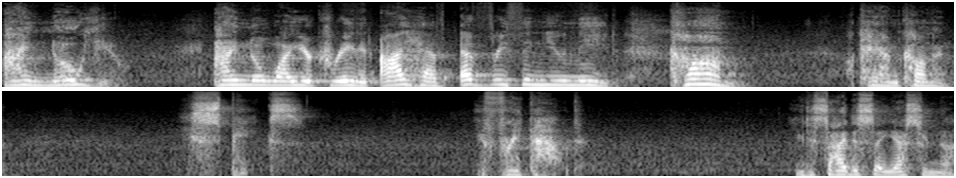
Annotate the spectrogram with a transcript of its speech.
I know you. I know why you're created. I have everything you need. Come. Okay, I'm coming. He speaks. You freak out. You decide to say yes or no.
